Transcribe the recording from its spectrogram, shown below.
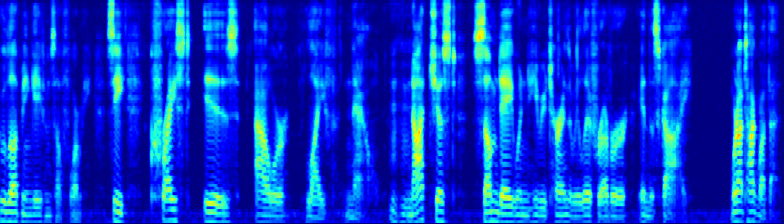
who loved me and gave himself for me. See, Christ is our life now, mm-hmm. not just someday when he returns and we live forever in the sky. We're not talking about that.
